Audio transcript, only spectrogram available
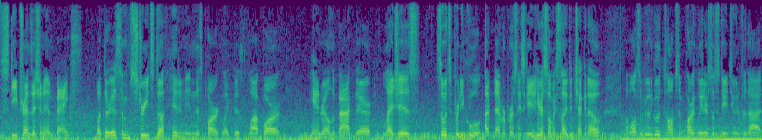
steep transition, and banks. But there is some street stuff hidden in this park, like this flat bar, handrail in the back there, ledges. So it's pretty cool. I've never personally skated here, so I'm excited to check it out. I'm also to go to Thompson Park later, so stay tuned for that.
